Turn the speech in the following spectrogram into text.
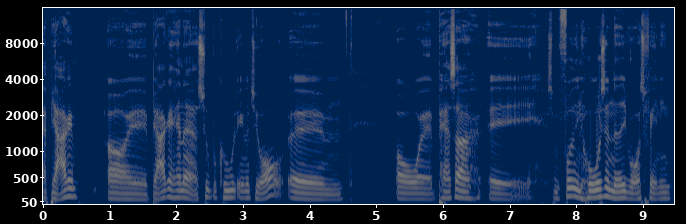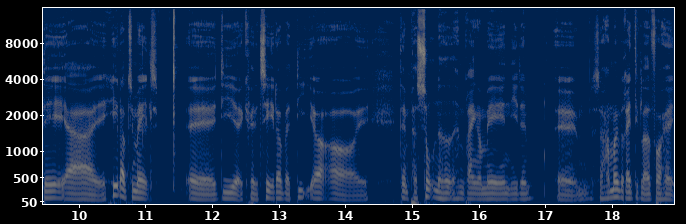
er Bjarke. Og øh, Bjarke, han er super cool, 21 år, øh, og øh, passer øh, som fod i en hose nede i vores forening. Det er øh, helt optimalt øh, de øh, kvaliteter, værdier og øh, den personlighed, han bringer med ind i det. Øh, så ham er vi rigtig glade for at have.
